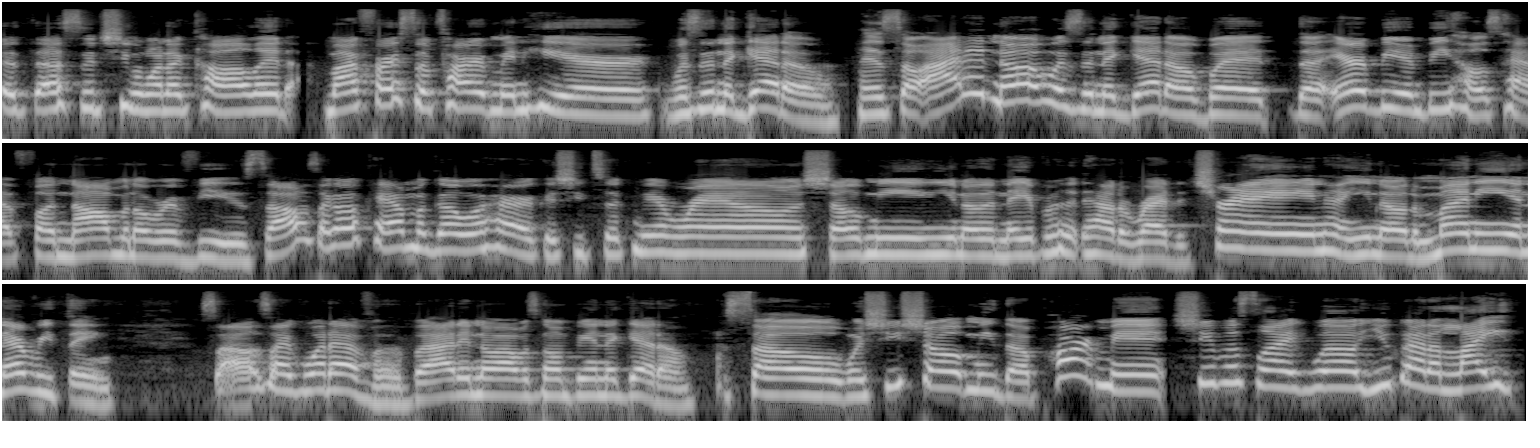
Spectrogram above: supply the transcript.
if that's what you want to call it. My first apartment here was in the ghetto. And so I didn't know it was in the ghetto, but the Airbnb host had phenomenal reviews. So I was like, okay, I'm going to go with her because she took me around, showed me, you know, the neighborhood, how to ride the train, you know, the money and everything. So I was like, whatever. But I didn't know I was going to be in the ghetto. So when she showed me the apartment, she was like, well, you got a light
